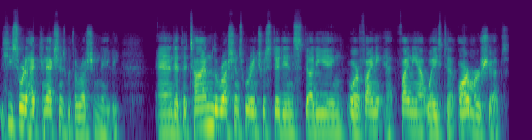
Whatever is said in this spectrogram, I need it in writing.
he sort of had connections with the Russian Navy. And at the time, the Russians were interested in studying or finding, finding out ways to armor ships.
